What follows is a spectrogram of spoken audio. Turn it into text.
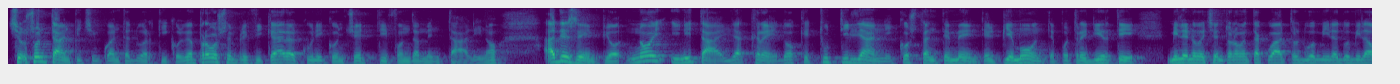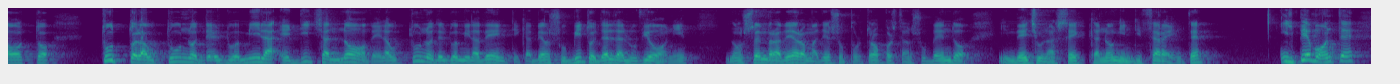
Sono tanti 52 articoli, ma provo a semplificare alcuni concetti fondamentali. no? Ad esempio, noi in Italia credo che tutti gli anni, costantemente, il Piemonte, potrei dirti 1994, 2000, 2008, tutto l'autunno del 2019 e l'autunno del 2020 che abbiamo subito delle alluvioni, non sembra vero, ma adesso purtroppo stanno subendo invece una secca non indifferente, il Piemonte,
